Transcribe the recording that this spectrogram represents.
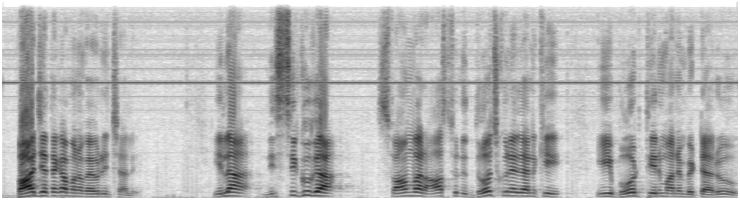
బాధ్యతగా మనం వివరించాలి. ఇలా నిస్సిగ్గుగా స్వామివారి ఆస్తులు దోచుకునేదానికి ఈ బోర్డు తీర్మానం పెట్టారు.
